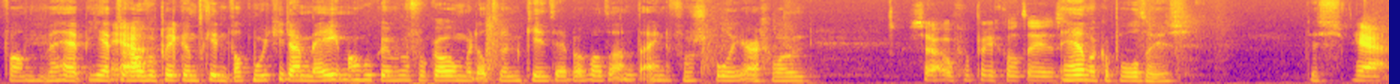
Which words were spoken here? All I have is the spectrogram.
van, we heb, je hebt Ja. een overprikkelend kind, wat moet je daarmee? Maar hoe kunnen we voorkomen dat we een kind hebben wat aan het einde van het schooljaar gewoon Zo overprikkeld is. helemaal kapot is? Dus, Ja.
